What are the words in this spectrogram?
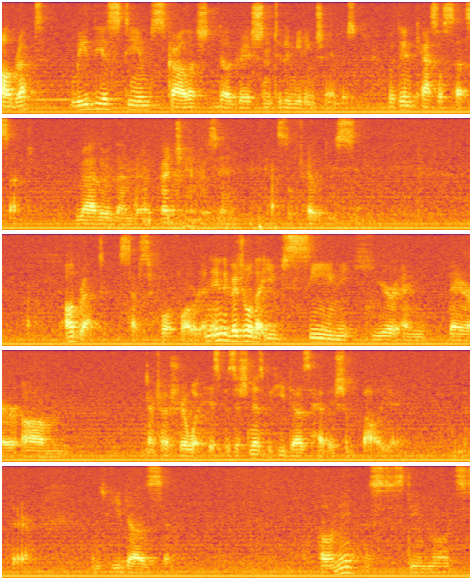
Albrecht, lead the esteemed Scarlet delegation to the meeting chambers within Castle Sessant, rather than their bedchambers in Castle Trelides. Albrecht steps full forward, an individual that you've seen here and there. Um, not entirely sure what his position is, but he does have a chevalier there, and he does. Follow me, esteemed lords.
